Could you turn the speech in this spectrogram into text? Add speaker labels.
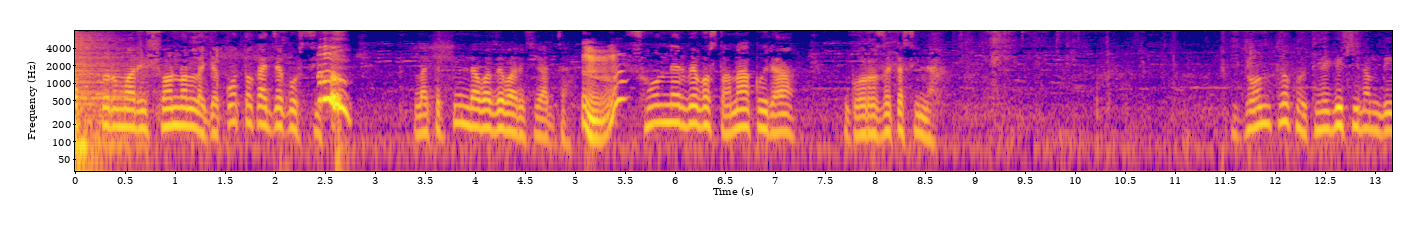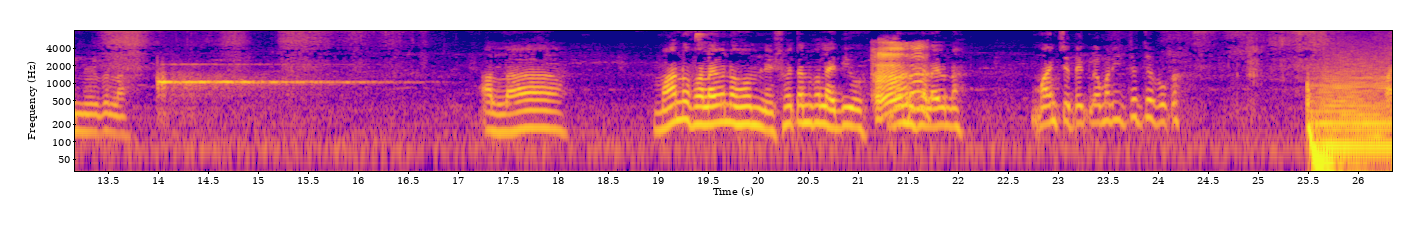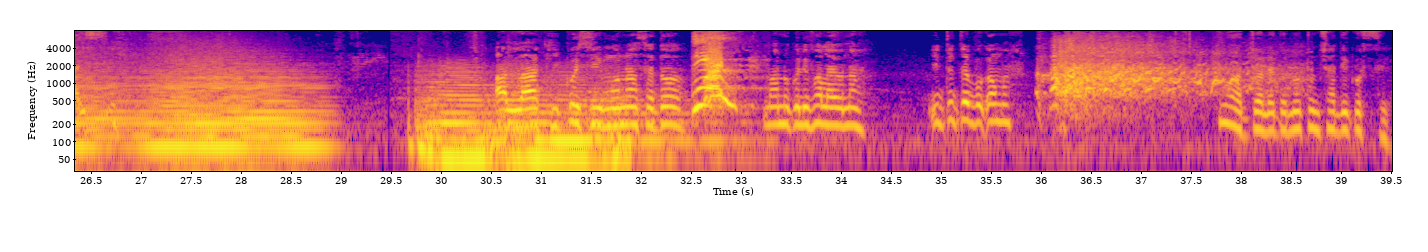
Speaker 1: আত্মর মারি স্বর্ণর কত কাজা করছি? তিনটা বাজে যা স্বর্ণের ব্যবস্থা না কইরা গরজ না। যন্ত্র দিনের বেলা। আল্লাহ মানু ফালাইও না হমনে, শয়তান ফালাই দিও মানু ফালাইও না। মানছে দেখলে আমার ইজ্জত যাব কা আল্লাহ কি কইছি মনে আছে তো? মানু কলি ফালাইও না। ইজ্জত যাব আমার। তুয়ার জলে তো নতুন শাদি করছে।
